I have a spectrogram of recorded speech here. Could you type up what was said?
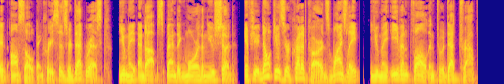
it also increases your debt risk. You may end up spending more than you should. If you don't use your credit cards wisely, you may even fall into a debt trap.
